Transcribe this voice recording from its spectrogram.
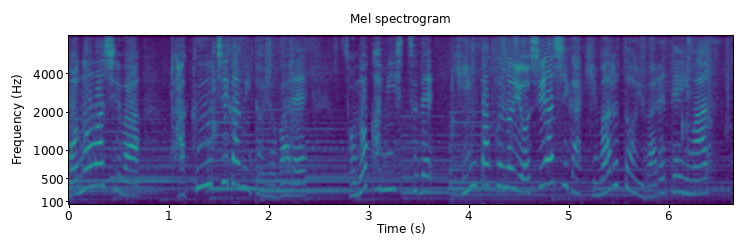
この和紙は白打ち紙と呼ばれその紙質で金箔の良し悪しが決まると言われています。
